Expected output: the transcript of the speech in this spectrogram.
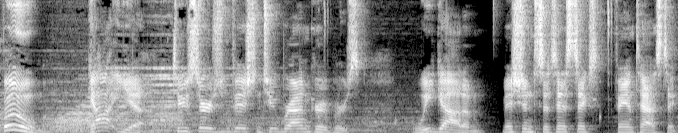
Boom! Got ya. Two surgeon fish and two brown groupers. We got them. Mission statistics, fantastic.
